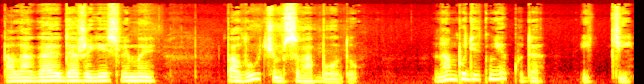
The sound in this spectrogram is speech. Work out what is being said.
Полагаю, даже если мы получим свободу, нам будет некуда идти.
